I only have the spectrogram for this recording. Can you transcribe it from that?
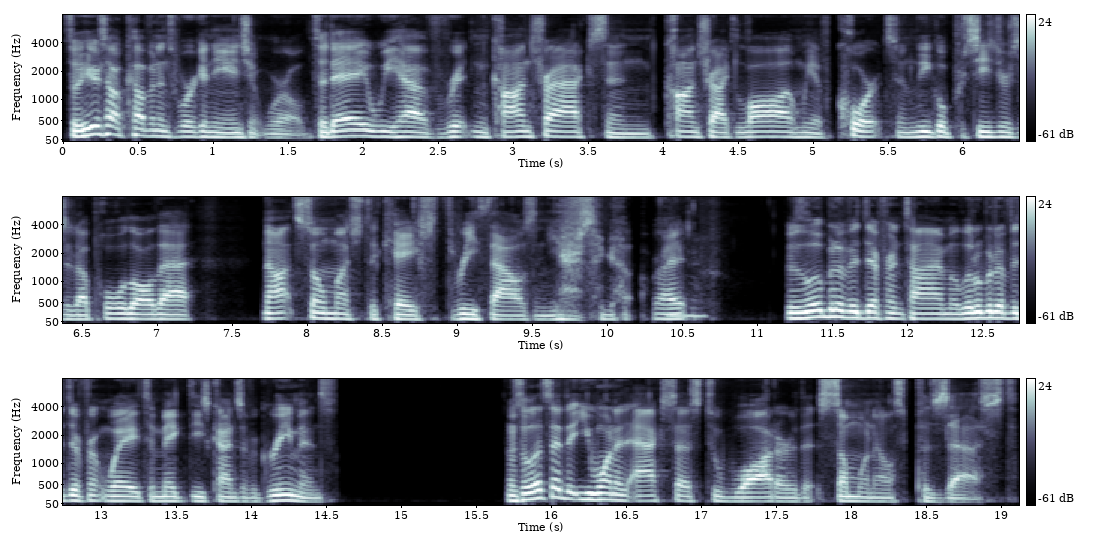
So here's how covenants work in the ancient world. Today we have written contracts and contract law, and we have courts and legal procedures that uphold all that. Not so much the case 3,000 years ago, right? Mhm. There's a little bit of a different time, a little bit of a different way to make these kinds of agreements. And so let's say that you wanted access to water that someone else possessed.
